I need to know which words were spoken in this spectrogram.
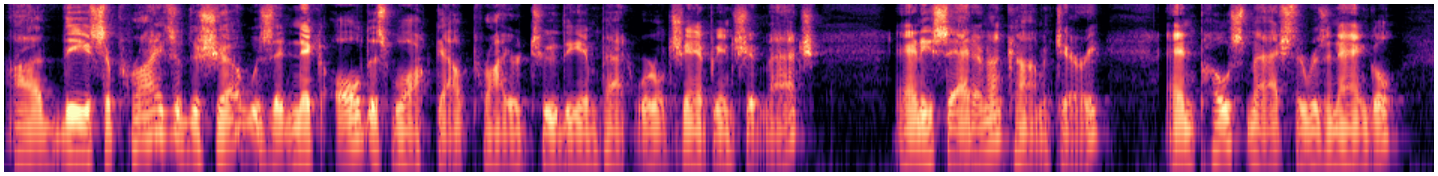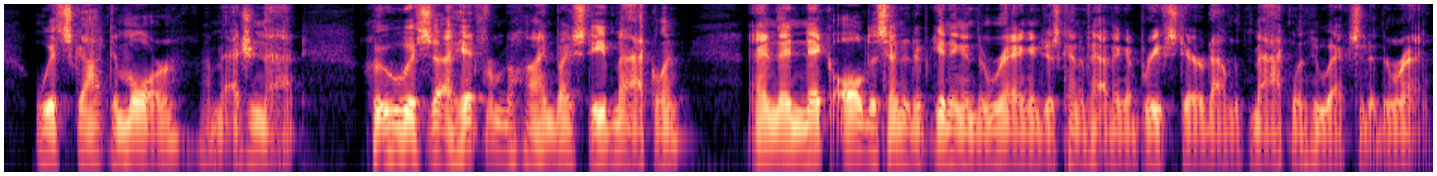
Uh, the surprise of the show was that Nick Aldis walked out prior to the Impact World Championship match, and he sat in on commentary. And post match, there was an angle with Scott D'Amore, imagine that, who was uh, hit from behind by Steve Maclin. And then Nick Aldis ended up getting in the ring and just kind of having a brief stare down with Maclin, who exited the ring.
